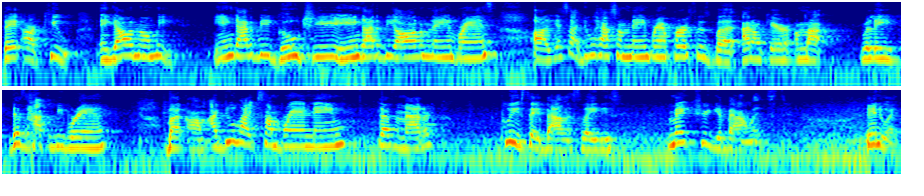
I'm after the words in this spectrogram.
They are cute. And y'all know me. You ain't gotta be Gucci. You ain't gotta be all them name brands. Uh, yes, I do have some name brand purses, but I don't care. I'm not really, doesn't have to be brand. But um, I do like some brand name. Doesn't matter. Please stay balanced, ladies. Make sure you're balanced. Anyway.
